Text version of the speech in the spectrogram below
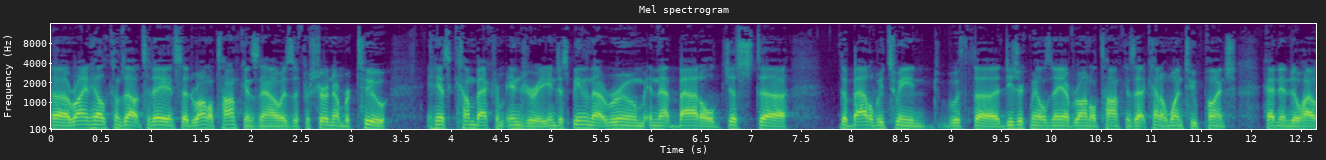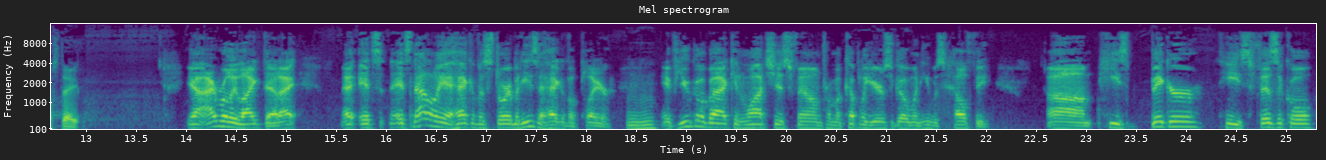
uh, Ryan Held comes out today and said Ronald Thompkins now is for sure number two, and he has come back from injury and just being in that room in that battle, just. Uh, the battle between with uh, Dedrick Mills and Ronald Thompkins, that kind of one-two punch heading into Ohio State. Yeah, I really like that. I it's it's not only a heck of a story, but he's a heck of a player. Mm-hmm. If you go back and watch his film from a couple of years ago when he was healthy, um, he's bigger, he's physical,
